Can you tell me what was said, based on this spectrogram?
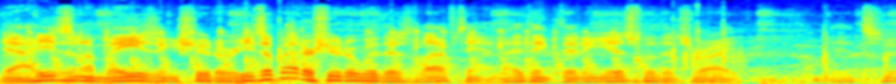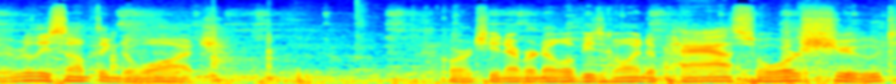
Yeah, he's an amazing shooter. He's a better shooter with his left hand, I think, than he is with his right. It's really something to watch. Of course, you never know if he's going to pass or shoot.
